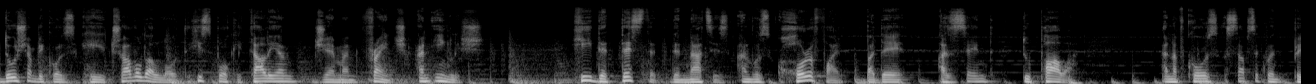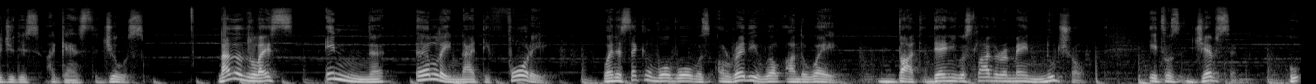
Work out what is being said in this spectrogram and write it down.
Dusan, because he traveled a lot, he spoke Italian, German, French, and English. He detested the Nazis and was horrified by their ascent to power, and of course, subsequent prejudice against the Jews. Nonetheless, in early 1940, when the Second World War was already well underway, but then Yugoslavia remained neutral. It was Jebsen who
